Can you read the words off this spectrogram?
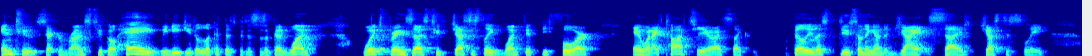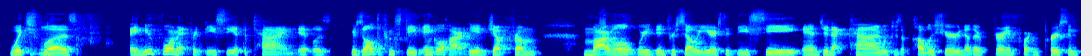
into certain runs to go, hey, we need you to look at this because this is a good one. Which brings us to Justice League 154. And when I talked to you, it's like, Billy, let's do something on the giant size Justice League, which mm-hmm. was a new format for DC at the time. It was resulted from Steve Englehart. He had jumped from Marvel, where he'd been for several years, to DC, and Jenette Kahn, which was a publisher, another very important person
